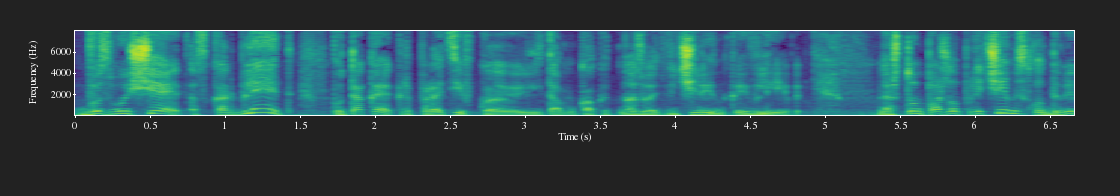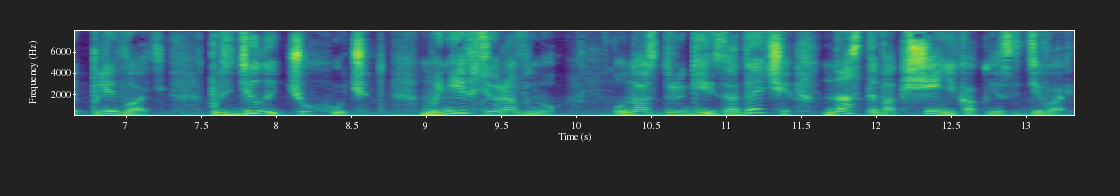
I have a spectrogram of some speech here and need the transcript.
возмущает, оскорбляет вот такая корпоративка, или там, как это назвать, вечеринка Ивлеевой, на что он пожал плечами и сказал, да мне плевать, пусть делает, что хочет. Мне все равно у нас другие задачи, нас-то вообще никак не задевает.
